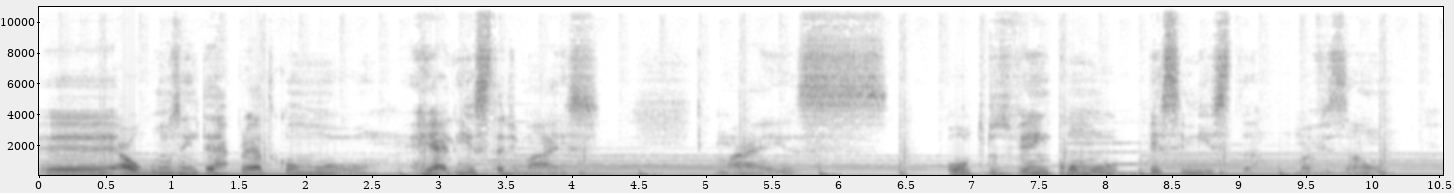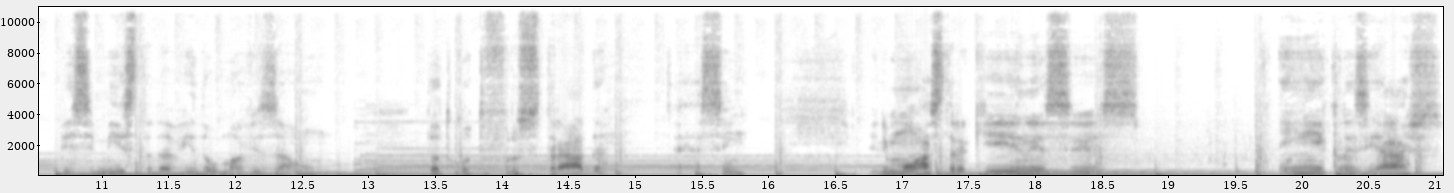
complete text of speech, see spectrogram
é, alguns interpretam como realista demais, mas outros veem como pessimista, uma visão pessimista da vida, ou uma visão tanto quanto frustrada. É assim. Ele mostra aqui nesses em Eclesiastes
